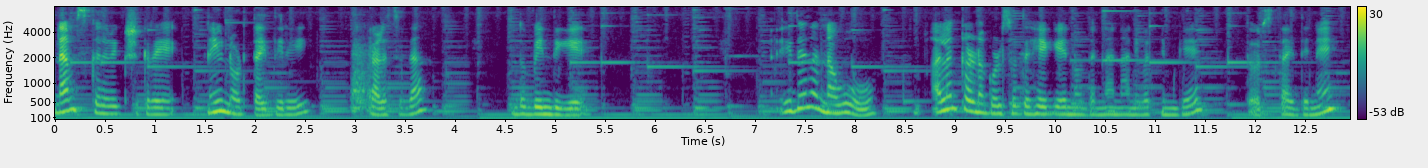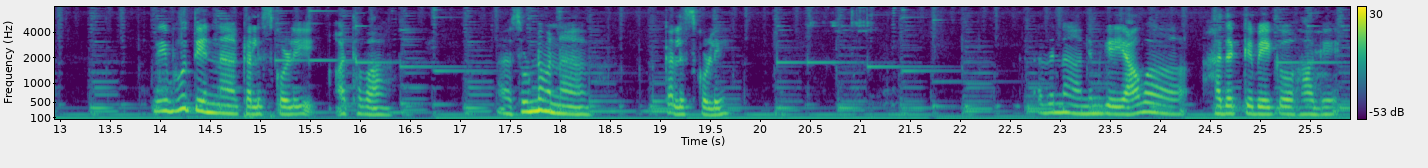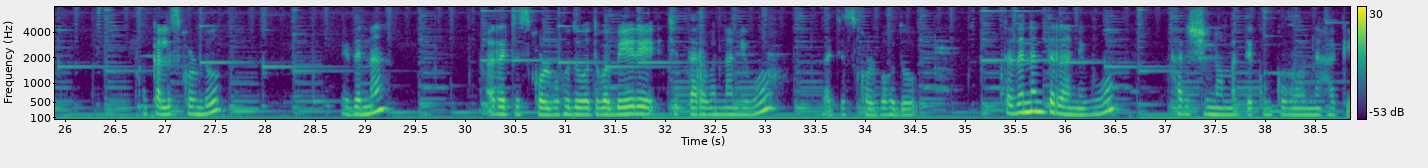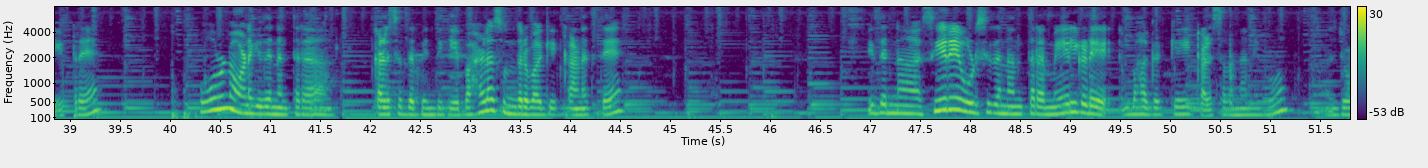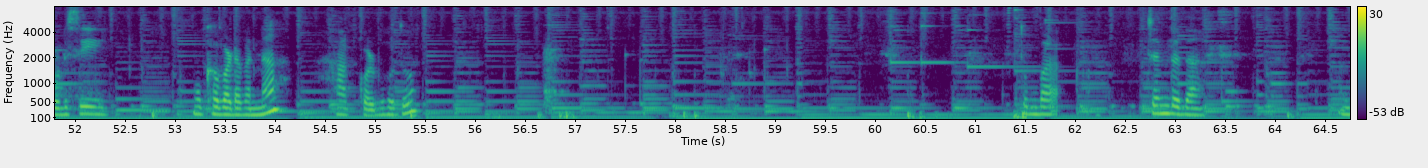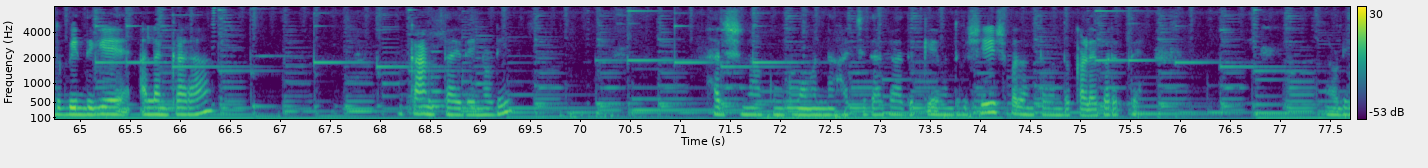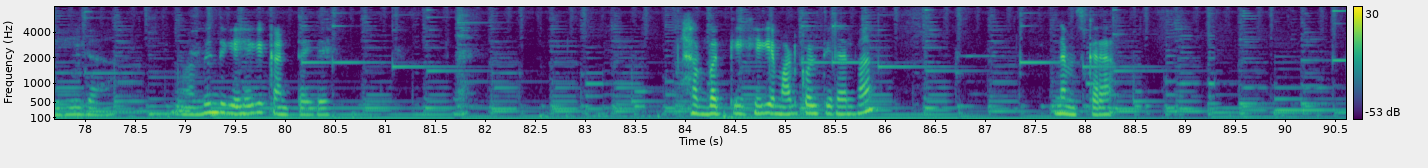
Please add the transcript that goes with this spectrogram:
ನಮಸ್ಕಾರ ವೀಕ್ಷಕರೇ, ನೀವು ನೋಡ್ತಾ ಇದ್ದೀರಿ ಕಳಿಸಿದ ಒಂದು ಬಿಂದಿಗೆ ಇದನ್ನು ನಾವು ಅಲಂಕರಣಗೊಳಿಸೋದು ಹೇಗೆ ಅನ್ನೋದನ್ನು ನಾನಿವತ್ತು ನಿಮಗೆ ತೋರಿಸ್ತಾ ಇದ್ದೇನೆ. ವಿಭೂತಿಯನ್ನು ಕಲಿಸ್ಕೊಳ್ಳಿ ಅಥವಾ ಸುಣ್ಣವನ್ನು ಕಲಿಸ್ಕೊಳ್ಳಿ. ಅದನ್ನು ನಿಮಗೆ ಯಾವ ಹದಕ್ಕೆ ಬೇಕೋ ಹಾಗೆ ಕಲಿಸ್ಕೊಂಡು ಇದನ್ನು ರಚಿಸ್ಕೊಳ್ಬಹುದು ಅಥವಾ ಬೇರೆ ಚಿತ್ತಾರವನ್ನು ನೀವು ರಚಿಸ್ಕೊಳ್ಬಹುದು. ತದನಂತರ ನೀವು ಅರಿಶಿನ ಮತ್ತು ಕುಂಕುಮವನ್ನು ಹಾಕಿ ಇಟ್ಟರೆ ಪೂರ್ಣ ಒಣಗಿದ ನಂತರ ಕಳಸದ ಬಿಂದಿಗೆ ಬಹಳ ಸುಂದರವಾಗಿ ಕಾಣುತ್ತೆ. ಇದನ್ನು ಸೀರೆ ಉಡಿಸಿದ ನಂತರ ಮೇಲ್ಗಡೆ ಭಾಗಕ್ಕೆ ಈ ಕಳಸವನ್ನು ನೀವು ಜೋಡಿಸಿ ಮುಖವಾಡವನ್ನು ಹಾಕ್ಕೊಳ್ಬಹುದು. ತುಂಬ ಚಂದದ ಒಂದು ಬಿಂದಿಗೆ ಅಲಂಕಾರ ಕಾಣ್ತಾ ಇದೆ ನೋಡಿ. ಅರಿಶಿನ ಕುಂಕುಮವನ್ನು ಹಚ್ಚಿದಾಗ ಅದಕ್ಕೆ ಒಂದು ವಿಶೇಷವಾದಂಥ ಒಂದು ಕಳೆ ಬರುತ್ತೆ. ನೋಡಿ ಈಗ ಬಿಂದಿಗೆ ಹೇಗೆ ಕಾಣ್ತಾ ಇದೆ? ಹಬ್ಬಕ್ಕೆ ಹೇಗೆ ಮಾಡ್ಕೊಳ್ತೀರಲ್ವಾ? ನಮಸ್ಕಾರ.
